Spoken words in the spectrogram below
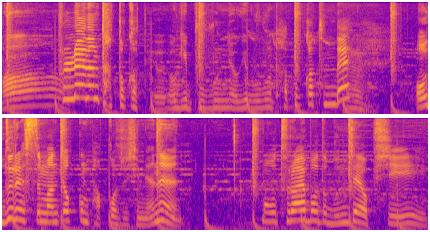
아 플랜은 다 똑같아요. 여기 부분 여기 부분 다 똑같은데 음. 어드레스만 조금 바꿔주시면은 뭐 드라이버도 문제 없이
